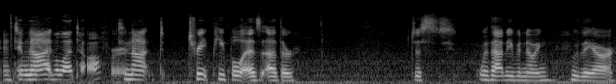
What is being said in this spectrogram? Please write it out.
And to And we not have a lot to offer. to not treat people as other, just without even knowing who they are.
